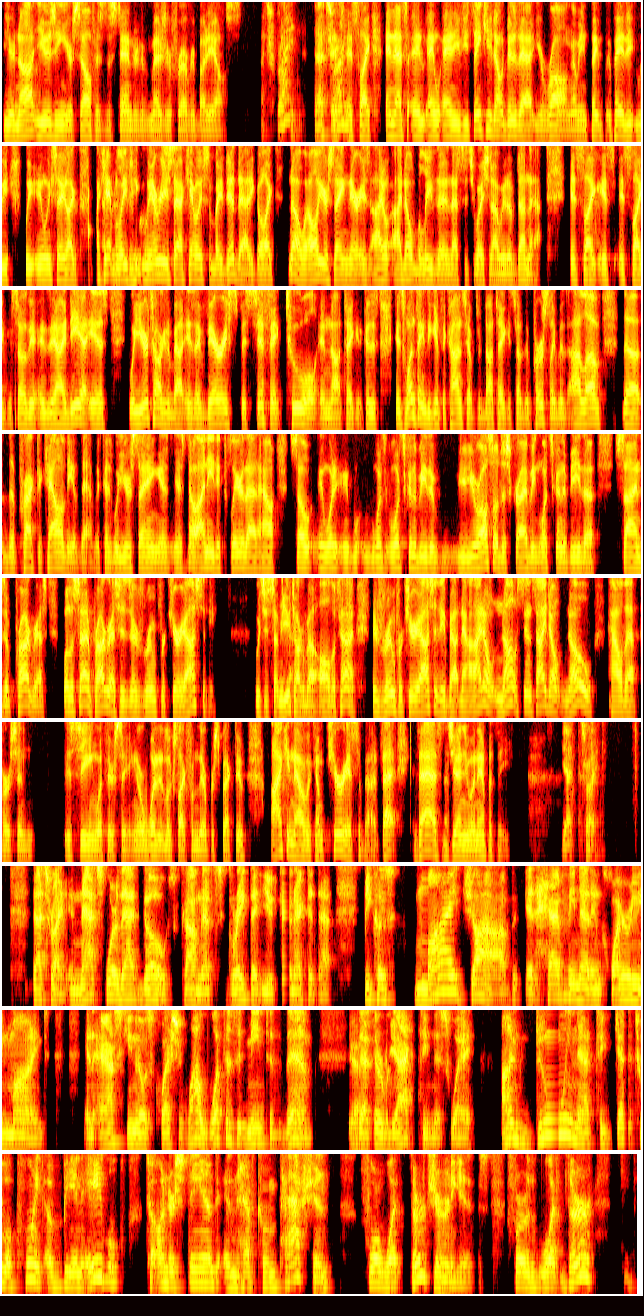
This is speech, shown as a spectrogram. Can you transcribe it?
you're not using yourself as the standard of measure for everybody else. That's right. That's it's, right. It's like, and that's, and, and, and if you think you don't do that, you're wrong. I mean, pay, pay, we, we, you know, we say like, I can't believe, whenever you say, I can't believe somebody did that, you go like, no, all you're saying there is, I don't, I don't believe that in that situation, I would have done that. It's like, it's, it's like, so the, the idea is what you're talking about is a very specific tool in not taking, because it's, it's one thing to get the concept of not taking something personally, but I love the, the practicality of that because what you're saying is, is no, I need to clear that out. So, and what, what what's going to be the you're also describing what's going to be the signs of progress. Well the sign of progress is there's room for curiosity which is something you talk about all the time. There's room for curiosity about now i don't know since i don't know how that person is seeing what they're seeing or what it looks like from their perspective i can now become curious about it. That that's genuine empathy. Yeah that's right. That's right and that's where that goes. Com that's great that you connected that because my job at having that inquiring mind and asking those questions wow what does it mean to them yes. that they're reacting this way i'm doing that to get to a point of being able to understand and have compassion for what their journey is for what their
